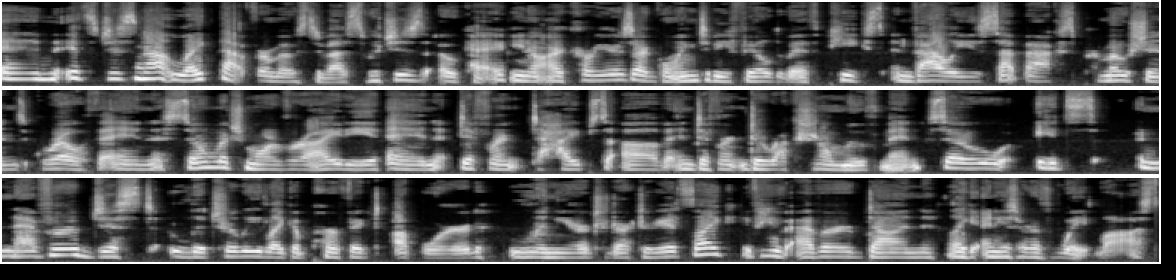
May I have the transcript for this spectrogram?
And it's just not like that for most of us, which is okay. You know, our careers are going to be filled with peaks and valleys, setbacks, promotions, growth, and so much more variety and different types of and different directional movement. So it's never just literally like a perfect upward linear trajectory. It's like if you've ever done like any sort of weight loss,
